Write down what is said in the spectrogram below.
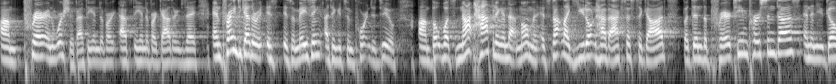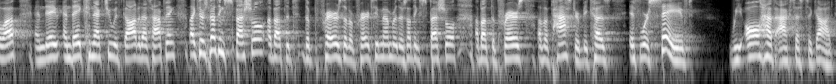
um, prayer and worship at the end of our at the end of our gathering today. And praying together is, is amazing. I think it's important to do. Um, but what's not happening in that moment, it's not like you don't have access to God, but then the prayer team person does, and then you go up and they and they connect you with God, and that's happening. Like there's nothing special about the, the prayers of a prayer team member. There's nothing special about the prayers of a pastor because if we're saved, we all have access to God.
